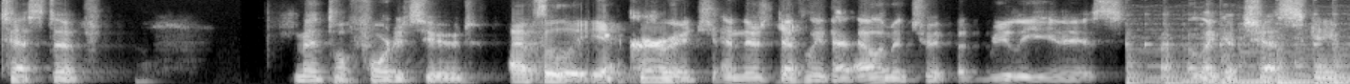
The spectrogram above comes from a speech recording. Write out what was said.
test of mental fortitude. Absolutely. Yeah. Courage. And there's definitely that element to it, but really it is uh, like a chess game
